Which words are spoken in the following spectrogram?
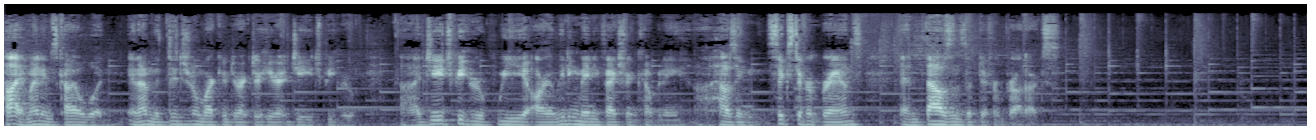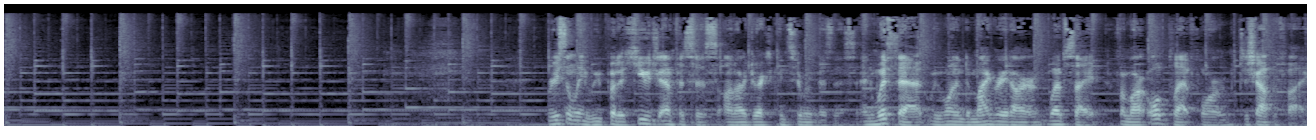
Hi, my name is Kyle Wood, and I'm the Digital Marketing Director here at GHP Group. Uh, GHP Group, we are a leading manufacturing company uh, housing six different brands and thousands of different products. Recently, we put a huge emphasis on our direct-to-consumer business, and with that, we wanted to migrate our website from our old platform to Shopify.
